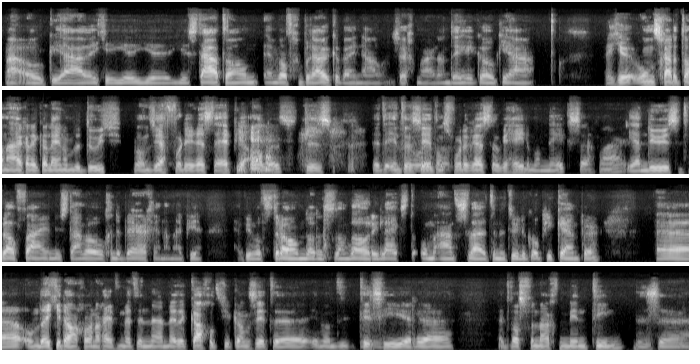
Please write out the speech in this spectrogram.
Maar ook, ja, weet je, je, je, je staat dan en wat gebruiken wij nou, zeg maar. Dan denk ik ook, ja, weet je, ons gaat het dan eigenlijk alleen om de douche. Want ja, voor de rest heb je alles. Dus het interesseert ons voor de rest ook helemaal niks, zeg maar. Ja, nu is het wel fijn, nu staan we hoog in de bergen en dan heb je, heb je wat stroom. Dat is dan wel relaxed om aan te sluiten natuurlijk op je camper. Eh, omdat je dan gewoon nog even met een, eh, met een kacheltje kan zitten. Want het is Mm. hier, eh, het was vannacht min 10. Dus eh,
